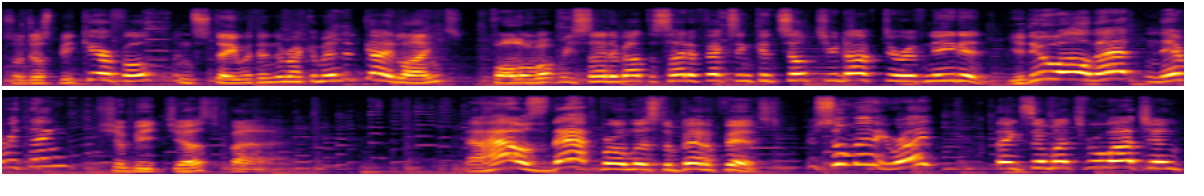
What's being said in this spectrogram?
So just be careful and stay within the recommended guidelines. Follow what we said about the side effects and consult your doctor if needed. You do all that and everything should be just fine. Now, how's that for a list of benefits? There's so many, right? Thanks so much for watching.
